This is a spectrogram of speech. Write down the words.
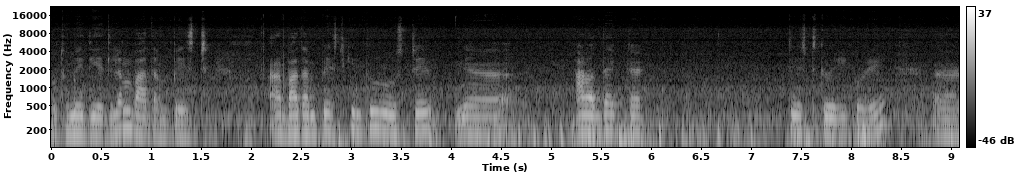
প্রথমে দিয়ে দিলাম বাদাম পেস্ট। আর বাদাম পেস্ট কিন্তু রোস্টে আলাদা একটা টেস্ট তৈরি করে। আর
